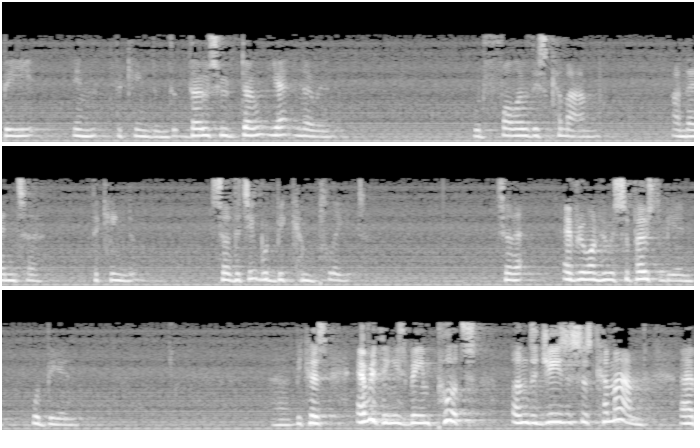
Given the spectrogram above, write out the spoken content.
be in the kingdom, that those who don't yet know him would follow this command and enter the kingdom so that it would be complete. So that everyone who was supposed to be in would be in. Uh, because everything is being put under Jesus' command. Uh,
